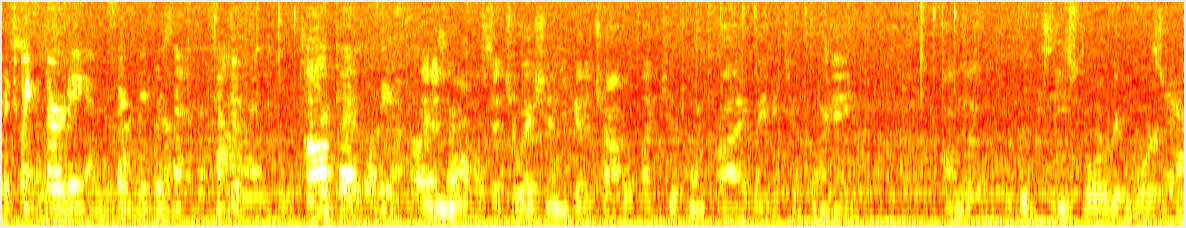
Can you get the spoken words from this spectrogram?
between thirty and sixty percent of the time, all the Z scores In a are. normal situation, you get a child with like two point five, maybe two point eight on the root Z score report. Yeah.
